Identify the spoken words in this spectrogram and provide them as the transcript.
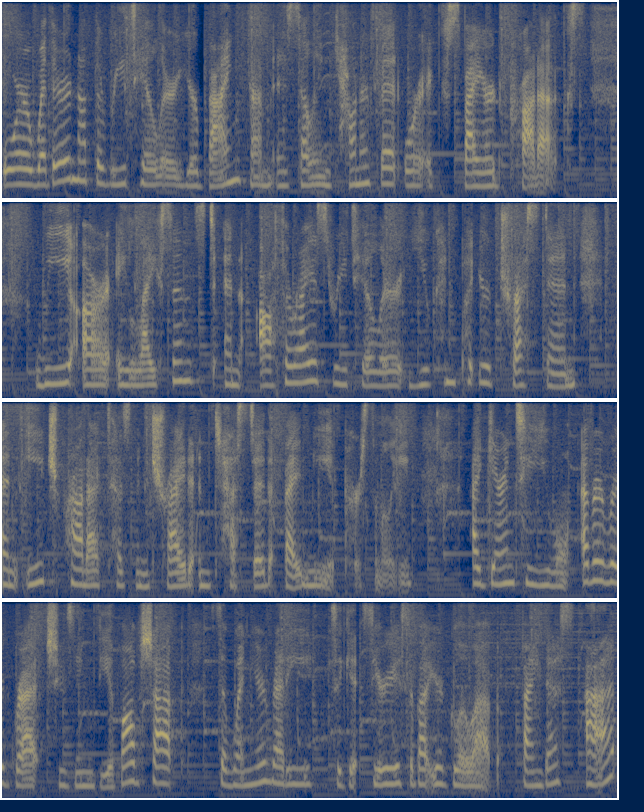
or whether or not the retailer you're buying from is selling counterfeit or expired products. We are a licensed and authorized retailer you can put your trust in, and each product has been tried and tested by me personally. I guarantee you won't ever regret choosing the Evolve Shop. So when you're ready to get serious about your glow up, find us at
